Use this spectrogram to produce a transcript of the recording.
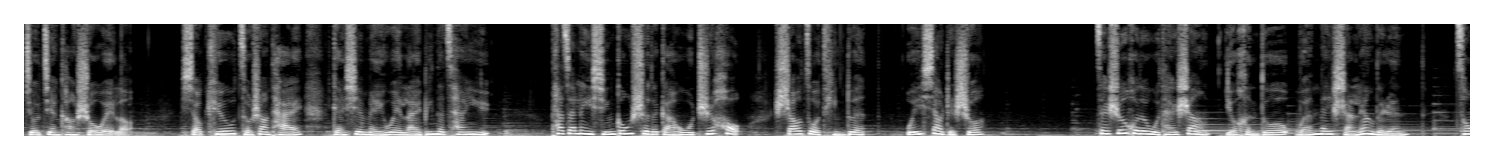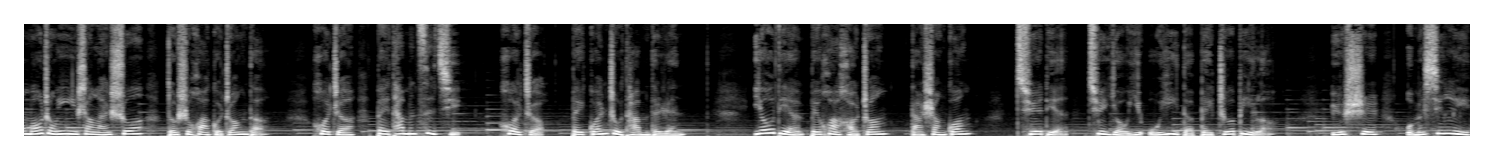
就健康收尾了。小 Q 走上台，感谢每一位来宾的参与。他在例行公事的感悟之后，稍作停顿，微笑着说：“在生活的舞台上，有很多完美闪亮的人，从某种意义上来说，都是化过妆的，或者被他们自己，或者被关注他们的人。优点被化好妆，打上光；缺点却有意无意地被遮蔽了。”于是，我们心里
